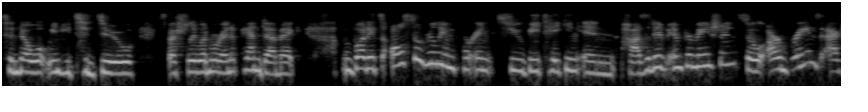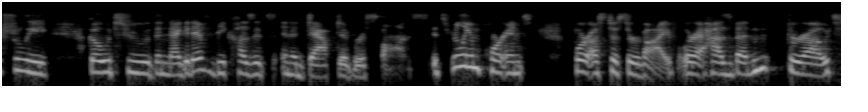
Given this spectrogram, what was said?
to know what we need to do, especially when we're in a pandemic. But it's also really important to be taking in positive information. So our brains actually go to the negative because it's an adaptive response. It's really important for us to survive, or it has been throughout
